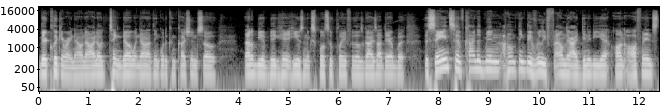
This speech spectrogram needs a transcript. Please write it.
they're clicking right now. Now I know Tank Dell went down, I think, with a concussion, so that'll be a big hit. He was an explosive play for those guys out there. But the Saints have kind of been I don't think they've really found their identity yet on offense.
